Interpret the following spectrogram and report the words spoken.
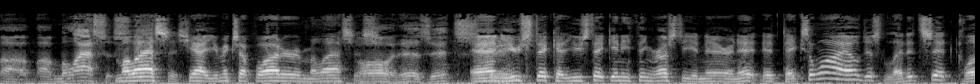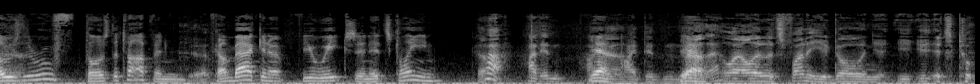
uh, uh, molasses. molasses. Yeah, you mix up water and molasses. oh, it is. It's And you stick it, you stick anything rusty in there, and it, it takes a while. Just let it sit. Close the roof, close the top, and Yeah. come back in a few weeks, and it's clean. Huh, I didn't. Yeah. I, I didn't Yeah, know that. well, and it's funny. You go and you, you it's co-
